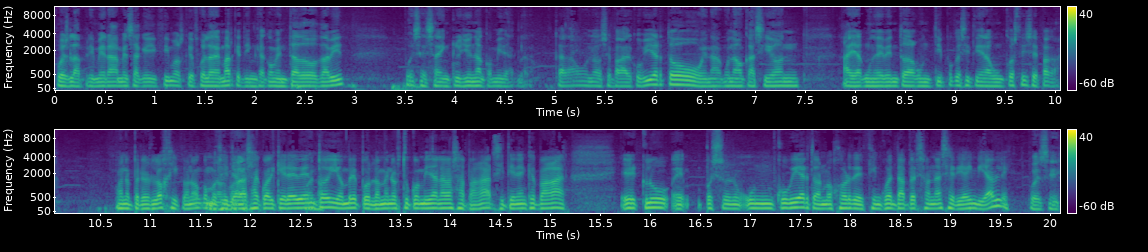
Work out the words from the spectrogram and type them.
Pues la primera mesa que hicimos, que fue la de marketing que ha comentado David, pues esa incluye una comida, claro. Cada uno se paga el cubierto o en alguna ocasión hay algún evento de algún tipo que sí tiene algún coste y se paga. Bueno, pero es lógico, ¿no? Como si te vas a cualquier evento Bueno. y, hombre, por lo menos tu comida la vas a pagar. Si tienen que pagar el club, eh, pues un- un cubierto a lo mejor de 50 personas sería inviable. Pues sí.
